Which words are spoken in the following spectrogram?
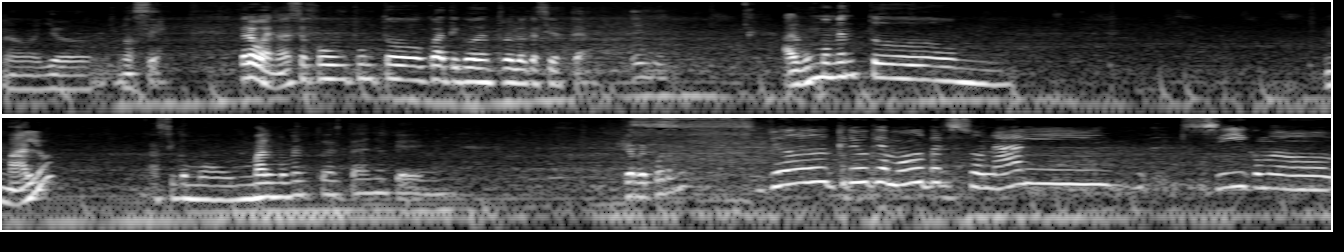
No, yo no sé. Pero bueno, ese fue un punto acuático dentro de lo que ha sido este año. ¿Algún momento mm, malo? Así como un mal momento de este año que, que recuerdes. Yo creo que a modo personal, sí, como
